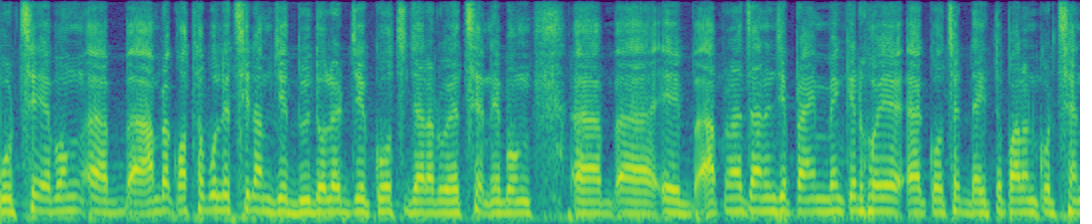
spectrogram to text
করছে, এবং আমরা কথা বলেছিলাম যে দুই দলের যে কোচ যারা রয়েছেন, এবং আপনারা জানেন যে প্রাইম ব্যাংকের হয়ে কোচের দায়িত্ব পালন করছেন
